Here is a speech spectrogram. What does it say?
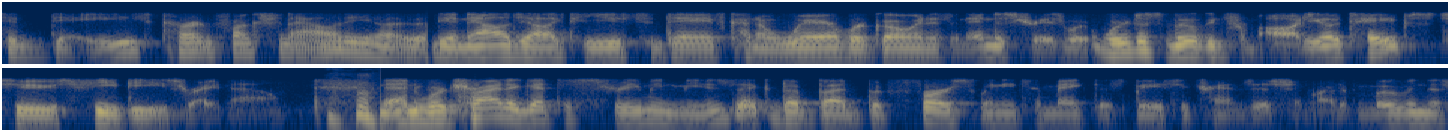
today's current functionality. You know, the analogy I like to use today of kind of where we're going as an industry is we're, we're just moving from audio tapes to CDs right now. and we're trying to get to streaming music, but but but first we need to make this basic transition, right? Of moving this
